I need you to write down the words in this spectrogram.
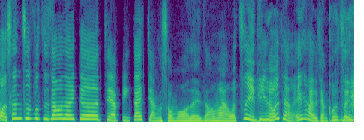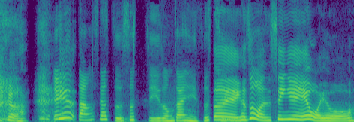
我甚至不知道那个嘉宾在讲什么的，你知道吗？我自己听我讲，诶，还有讲过这一个，因为当下只是集中在你自己。对，可是我很幸运，因为我有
